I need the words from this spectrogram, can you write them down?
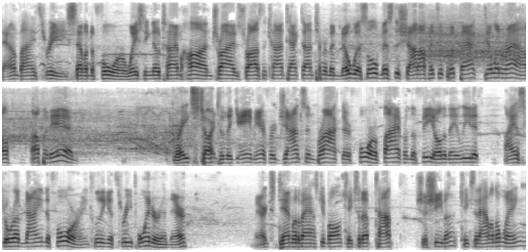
down by three, seven to four. Wasting no time. Hahn drives, draws the contact on Timmerman. No whistle. Missed the shot. Offensive putback. Dylan Rao up and in. Great start to the game here for Johnson Brock. They're four or five from the field, and they lead it a score of nine to four, including a three-pointer in there. Merrick's Den with a basketball, kicks it up top. Shishiba kicks it out on the wing.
